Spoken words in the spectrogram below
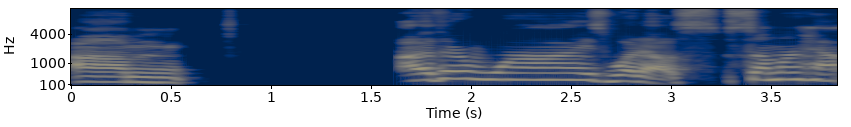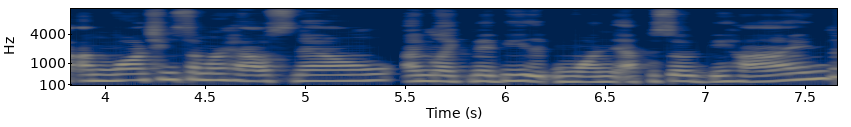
Um otherwise what else? Summer house i'm watching summer house now. I'm like maybe one episode behind.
